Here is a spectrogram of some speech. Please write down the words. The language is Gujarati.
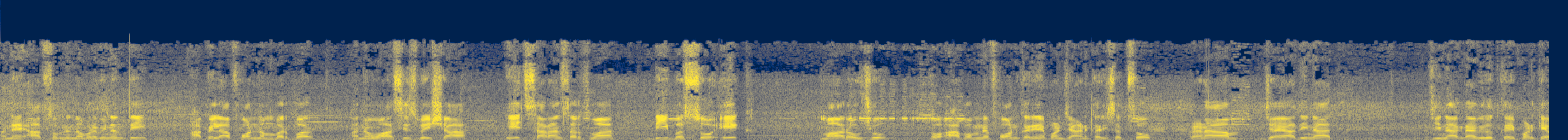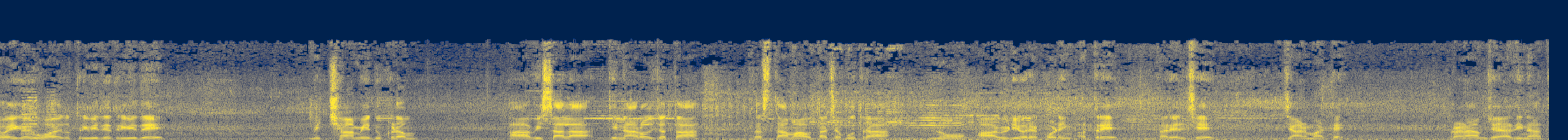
અને આપ સૌને નમ્ર વિનંતી, આપેલા ફોન નંબર પર, અને હું આશીષભાઈ શાહ, એ જ સારાંશ અર્થમાં ડી બસો એકમાં રહું છું. તો આપ અમને ફોન કરીને પણ જાણ કરી શકશો. પ્રણામ, જય આદિનાથ. જીનાગના વિરુદ્ધ કંઈ પણ કહેવાઈ ગયું હોય તો ત્રિવિધે ત્રિવિધે મિચ્છામી દુકડમ. આ વિશાલાથી નારોલ જતા રસ્તામાં આવતા ચબૂતરાનો આ વીડિયો રેકોર્ડિંગ અત્રે કરેલ છે જાણ માટે. પ્રણામ જયાદિનાથ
